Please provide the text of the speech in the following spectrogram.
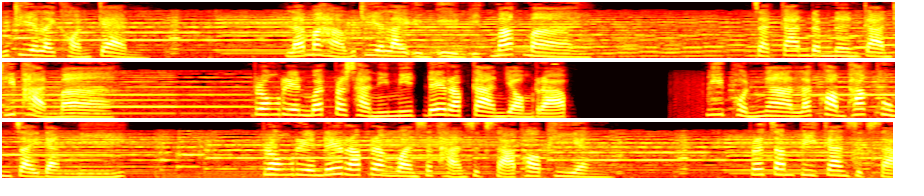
วิทยาลัยขอนแก่น และมหาวิทยาลัยอื่น ๆ อีกมากมาย จากการดำเนินการที่ผ่านมา โรงเรียนวัดประชานิมิตได้รับการยอมรับ มีผลงานและความภาคภูมิใจดังนี้ โรงเรียนได้รับรางวัลสถานศึกษาพอเพียง ประจำปีการศึกษา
